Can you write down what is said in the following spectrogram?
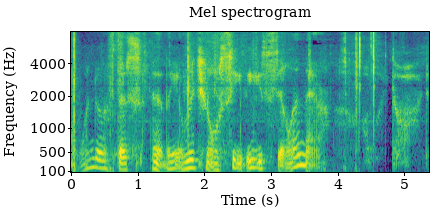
I wonder if this uh, the original CD is still in there. Oh my God.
